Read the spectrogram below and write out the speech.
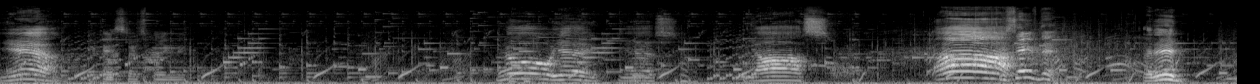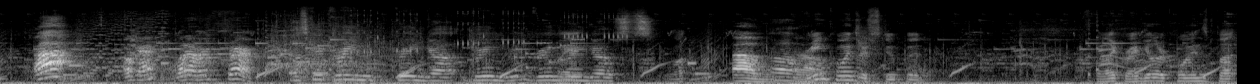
Yeah. Okay, start spinning me. No. Yay. Yes. Yas. I Ah. saved it. I did. Ah! Okay, whatever, sure. Let's get green, green, go- green, green, green, green ghosts. What? Oh, Oh. Green coins are stupid. They're like regular coins, but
